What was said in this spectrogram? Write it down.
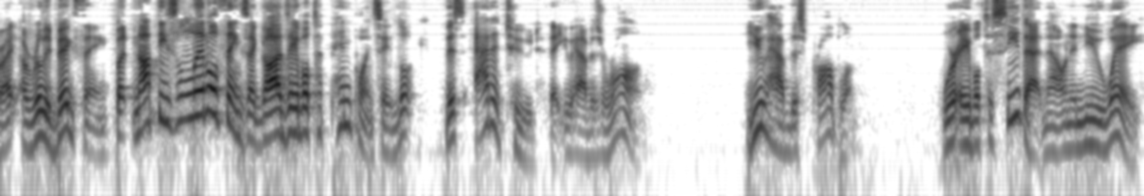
right? A really big thing, but not these little things that God's able to pinpoint. Say, look, this attitude that you have is wrong. You have this problem. We're able to see that now in a new way.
